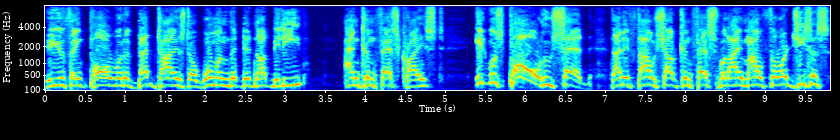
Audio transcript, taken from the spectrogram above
do you think Paul would have baptized a woman that did not believe and confess Christ? It was Paul who said that if thou shalt confess with thy mouth the Lord Jesus,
